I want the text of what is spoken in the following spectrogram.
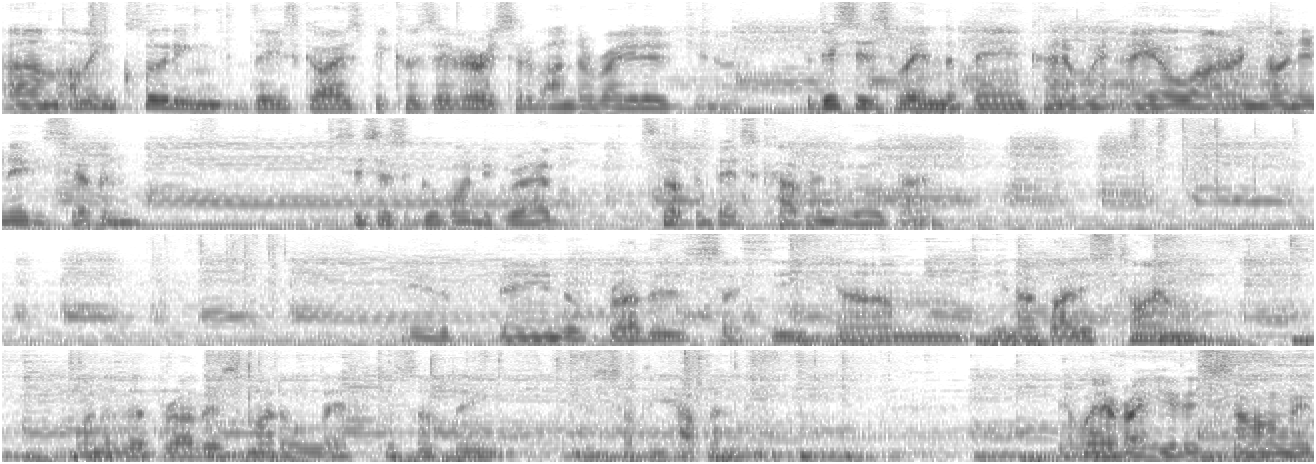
Um, I'm including these guys because they're very sort of underrated, you know. But this is when the band kind of went AOR in 1987. This is a good one to grab. It's not the best cover in the world though. Yeah, the Band of Brothers, I think, um, you know, by this time one of the brothers might have left or something. Just something happened. Yeah, whenever I hear this song, it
